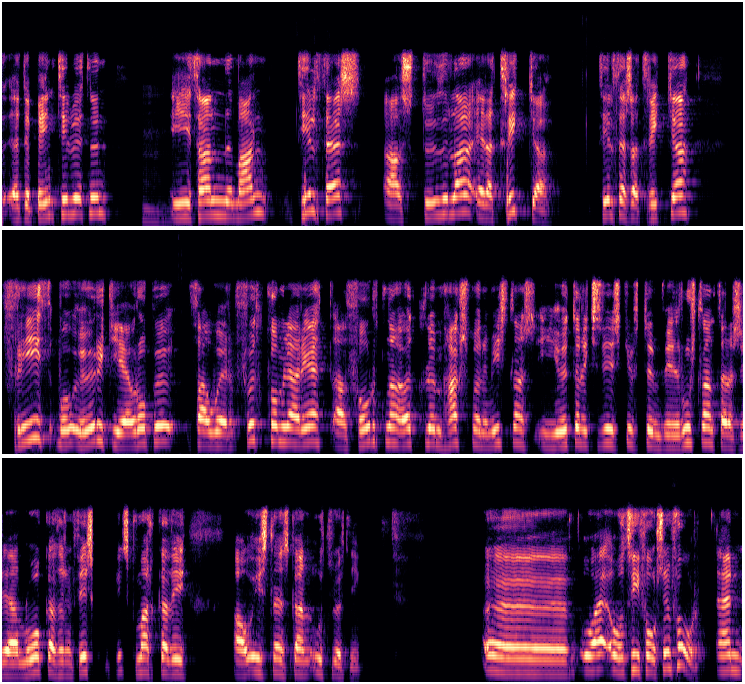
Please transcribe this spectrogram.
þetta er beintilvitnun mm. í þann mann til þess að stuðla er að tryggja til þess að tryggja fríð og öryggi í Európu þá er fullkomlega rétt að fórna öllum hagsmönum Íslands í auðvitaðriksviðskiptum við Rúsland þar að segja að loka þessum fisk, fiskmarkaði á íslenskan útflutning. Uh, og, og því fór sem fór. En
